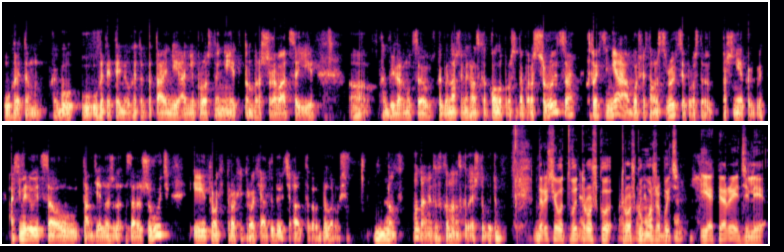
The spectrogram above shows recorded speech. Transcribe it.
у гэтым как бы у гэтай тэме у гэтым пытанні а не просто неяк там расшаравацца і как бы вернуться как бы наша мігрантская кола просто так расшаруецца хтосьці не а большасць там расстроіцца просто пачне как бы асімілюецца там дзе зараз жывуць і трохі трохі трохі адыдуць ад Беларусі да. ну, да, тут складана сказаць что буду Дарэчы вот вы трошку трошку можа быть і апярэдзілі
